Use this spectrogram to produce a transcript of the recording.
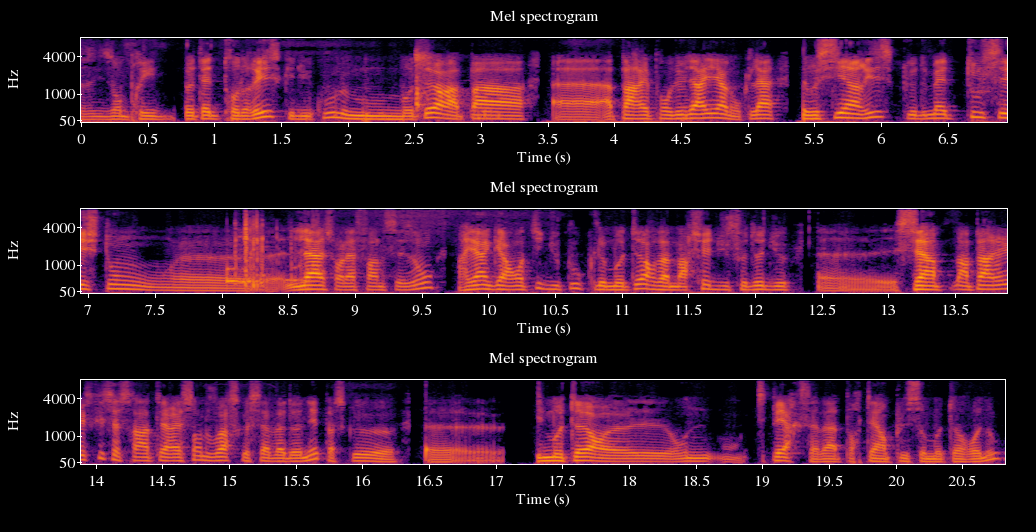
ils ont pris peut-être trop de risques et du coup le moteur a pas, a, a pas répondu derrière. Donc là, c'est aussi un risque que de mettre tous ces jetons euh, là sur la fin de saison. Rien garantit du coup que le moteur va marcher du feu de dieu. Euh, c'est un, un pari risqué, ça sera intéressant de voir ce que ça va donner parce que euh, le moteur, euh, on, on espère que ça va apporter un plus au moteur Renault,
